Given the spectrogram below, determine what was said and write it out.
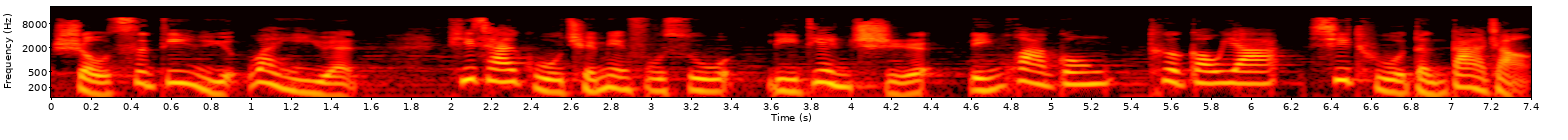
首次低于万亿元。题材股全面复苏，锂电池、磷化工、特高压、稀土等大涨，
